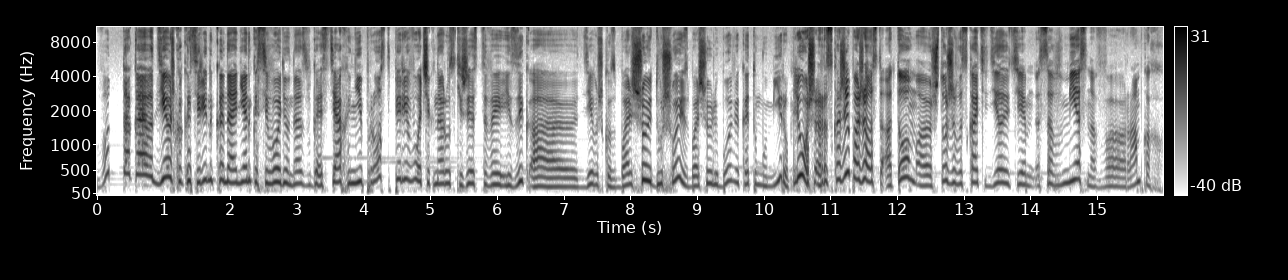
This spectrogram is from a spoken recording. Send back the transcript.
Вот такая вот девушка Катерина Каноненко сегодня у нас в гостях. Не просто переводчик на русский жестовый язык, а девушка с большой душой и с большой любовью к этому миру. Леш, расскажи, пожалуйста, о том, э, что же вы с Катей делаете совместно в рамках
